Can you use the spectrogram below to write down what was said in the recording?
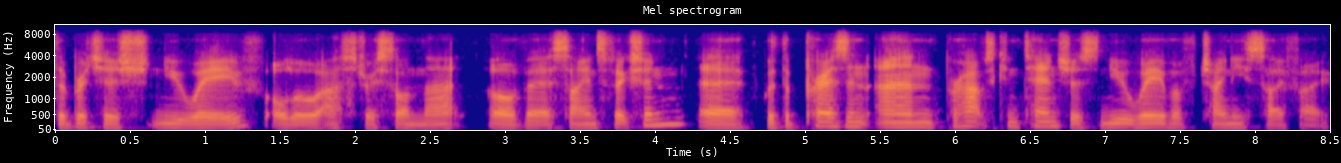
the British New Wave, although asterisk on that, of uh, science fiction, uh, with the present and perhaps contentious new wave of Chinese sci fi,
